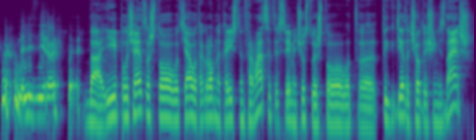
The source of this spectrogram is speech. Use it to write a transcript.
анализировать. Да, и получается, что вот у тебя вот огромное количество информации, ты все время чувствуешь, что вот э, ты где-то что-то еще не знаешь,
